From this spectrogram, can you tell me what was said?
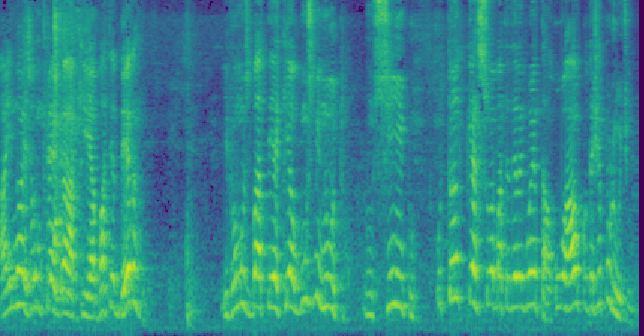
aí nós vamos pegar aqui a batedeira e vamos bater aqui alguns minutos, uns 5, o tanto que a sua batedeira aguentar. O álcool deixa por último.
